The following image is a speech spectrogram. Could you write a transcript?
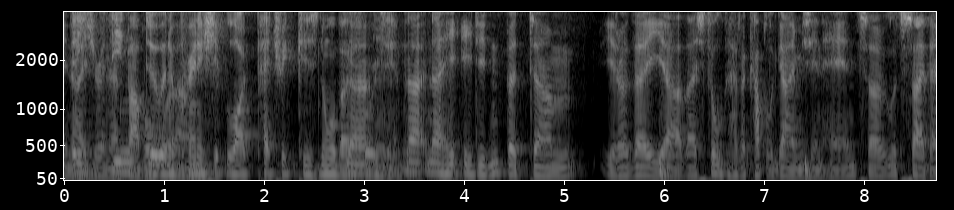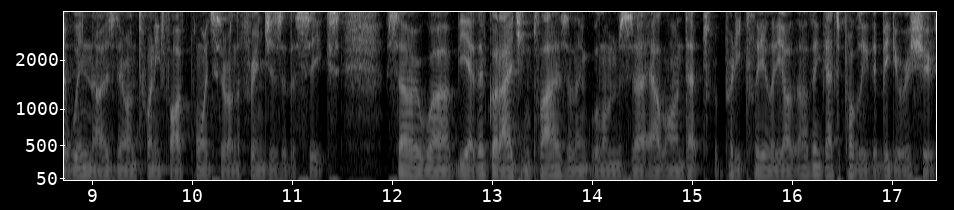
in but Asia in that bubble. Didn't do an um, apprenticeship like Patrick Kisnorbo, no, for example. No, no, he, he didn't. But um, you know they uh, they still have a couple of games in hand. So let's say they win those. They're on 25 points. They're on the fringes of the six. So uh, yeah, they've got aging players. I think Willem's uh, outlined that pretty clearly. I, I, think that's probably the bigger issue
